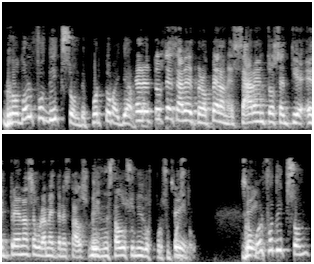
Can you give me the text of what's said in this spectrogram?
Rodolfo Dixon de Puerto Vallarta, Pero entonces, a ver, pero espérame, Sara entonces entrena seguramente en Estados en Unidos. Estados Unidos, por supuesto. Sí. Rodolfo Dixon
